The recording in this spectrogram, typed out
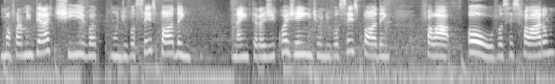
uma forma interativa, onde vocês podem né, interagir com a gente, onde vocês podem falar, ou vocês falaram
